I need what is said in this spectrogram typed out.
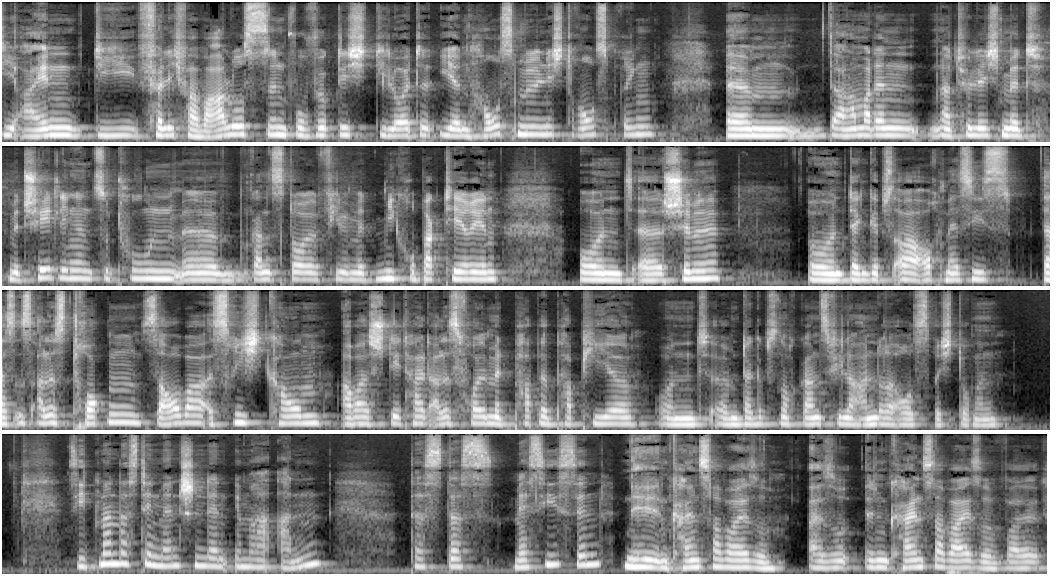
die einen, die völlig verwahrlost sind, wo wirklich die Leute ihren Hausmüll nicht rausbringen. Ähm, da haben wir dann natürlich mit, mit Schädlingen zu tun, äh, ganz doll viel mit Mikrobakterien und äh, Schimmel. Und dann gibt es aber auch Messis, das ist alles trocken, sauber, es riecht kaum, aber es steht halt alles voll mit Pappe, Papier und ähm, da gibt es noch ganz viele andere Ausrichtungen. Sieht man das den Menschen denn immer an, dass das Messis sind? Nee, in keinster Weise. Also in keinster Weise, weil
